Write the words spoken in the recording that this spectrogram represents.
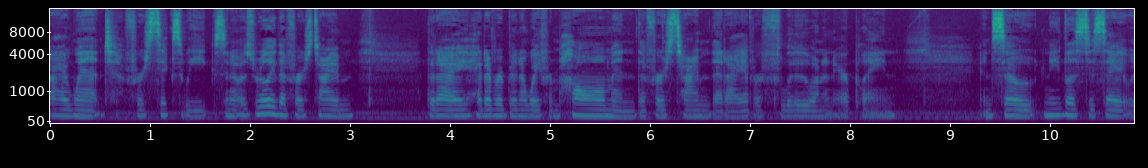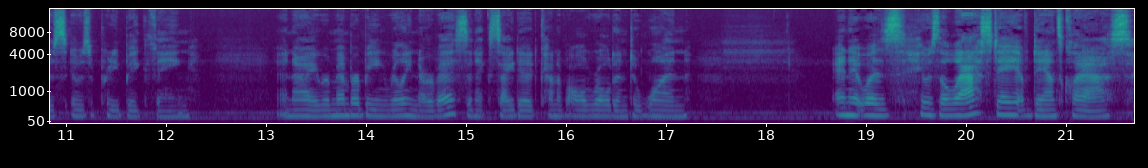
I went for six weeks. And it was really the first time that I had ever been away from home and the first time that I ever flew on an airplane. And so, needless to say, it was it was a pretty big thing. And I remember being really nervous and excited, kind of all rolled into one. And it was it was the last day of dance class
